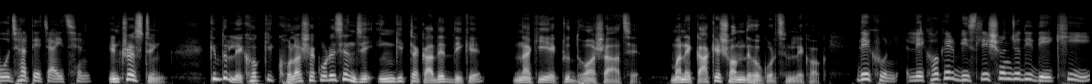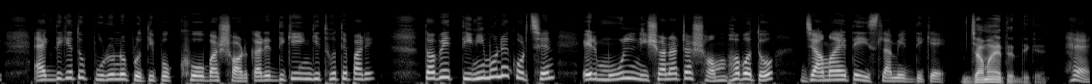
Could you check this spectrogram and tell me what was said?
বোঝাতে চাইছেন। ইন্টারেস্টিং কিন্তু লেখক কি খোলাসা করেছেন যে ইঙ্গিতটা কাদের দিকে, নাকি একটু ধোঁয়াশা আছে? মানে কাকে সন্দেহ করছেন লেখক? দেখুন লেখকের বিশ্লেষণ যদি দেখি একদিকে তো পুরনো প্রতিপক্ষ বা সরকারের দিকে ইঙ্গিত হতে পারে। তবে তিনি মনে করছেন এর মূল নিশানাটা সম্ভবত জামায়াতে ইসলামের দিকে। জামায়াতের দিকে। হ্যাঁ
